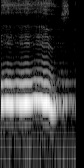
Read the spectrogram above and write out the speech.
is.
